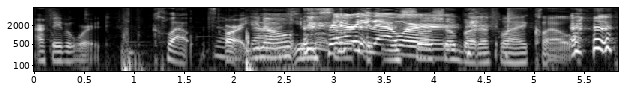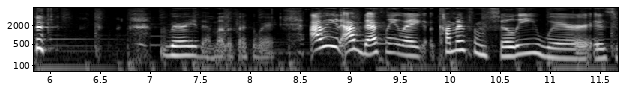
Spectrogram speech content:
our favorite word clout or you know You're so- that word. Social butterfly cloud. Very that motherfucker word. I mean, I've definitely like coming from Philly where it's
